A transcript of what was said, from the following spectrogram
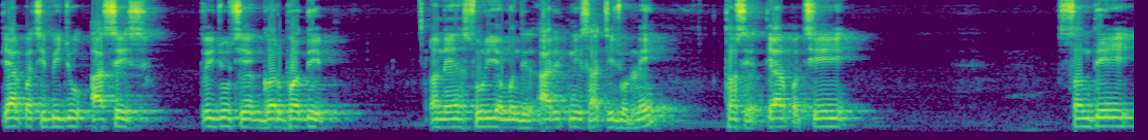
ત્યાર પછી બીજું આશીષ, ત્રીજું છે ગર્ભદીપ અને સૂર્ય મંદિર. આ રીતની સાચી જોડણી થશે. ત્યાર પછી સંધિ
